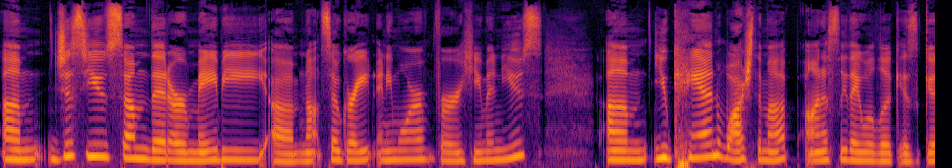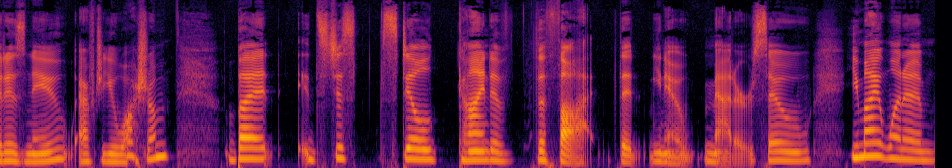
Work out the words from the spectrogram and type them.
Um, just use some that are maybe um, not so great anymore for human use. Um, you can wash them up. Honestly, they will look as good as new after you wash them, but it's just still kind of the thought that you know matters. So you might want to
